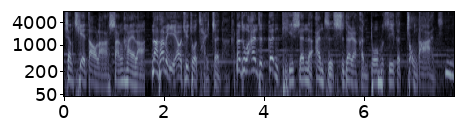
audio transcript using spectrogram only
像窃盗啦、伤害啦，那他们也要去做财政啊。那如果案子更提升了，案子死的人很多，或是一个重大案子，嗯，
